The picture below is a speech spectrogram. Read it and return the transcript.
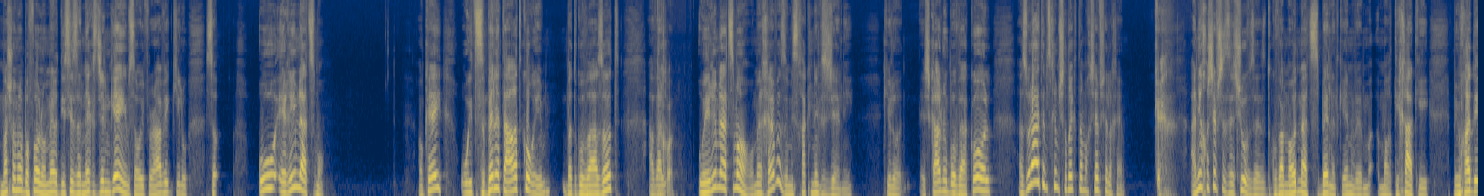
מה שהוא אומר בפועל, אומר, This is a next gen game, so if you're having, כאילו, so, הוא הרים לעצמו, אוקיי? הוא עצבן את הhardcoreים בתגובה הזאת, אבל נכון. הוא הרים לעצמו, הוא אומר, חבר'ה, זה משחק next gen־י, כאילו, השקענו בו והכל, אז אולי אתם צריכים לשדרג את המחשב שלכם. אני חושב שזה, שוב, זו תגובה מאוד מעצבנת, כן, ומרתיחה, כי במיוחד אה,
